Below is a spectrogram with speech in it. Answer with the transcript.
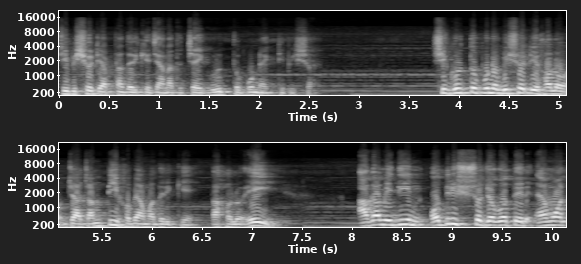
যে বিষয়টি আপনাদেরকে জানাতে চাই গুরুত্বপূর্ণ একটি বিষয়। সেই গুরুত্বপূর্ণ বিষয়টি হলো, যা জানতেই হবে আমাদেরকে, তা হলো এই, আগামী দিন অদৃশ্য জগতের এমন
